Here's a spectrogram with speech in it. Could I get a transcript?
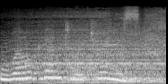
Welcome to Eternity.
